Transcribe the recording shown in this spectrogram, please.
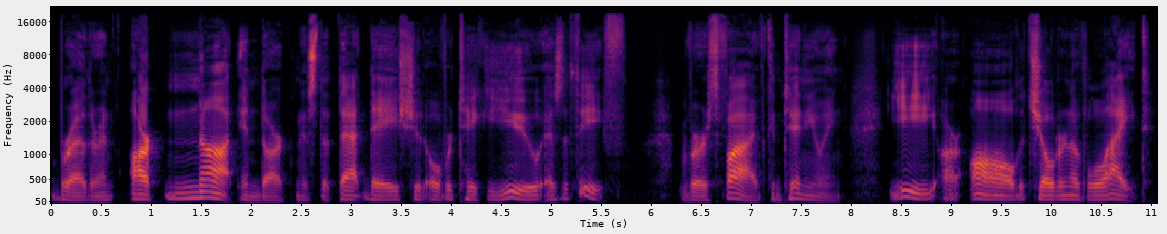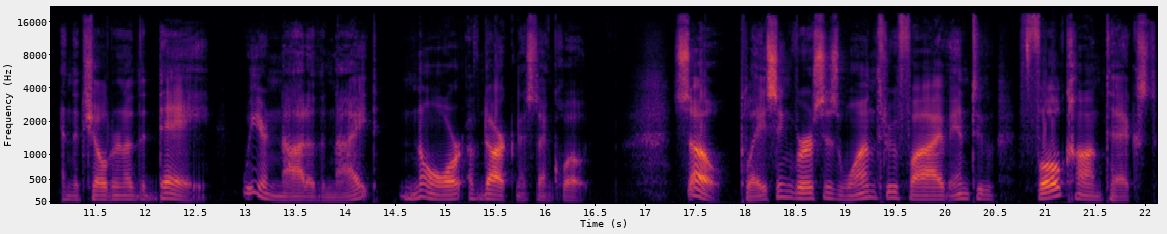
brethren, are not in darkness, that that day should overtake you as a thief. Verse 5, continuing, Ye are all the children of light and the children of the day. We are not of the night, nor of darkness. Unquote. So, placing verses 1 through 5 into full context,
